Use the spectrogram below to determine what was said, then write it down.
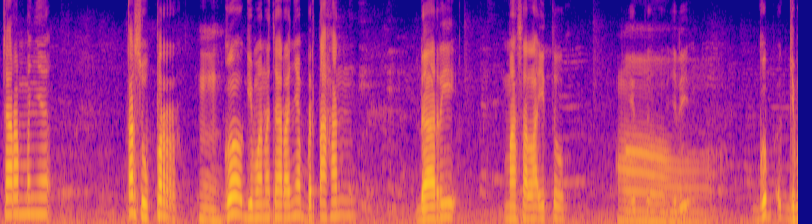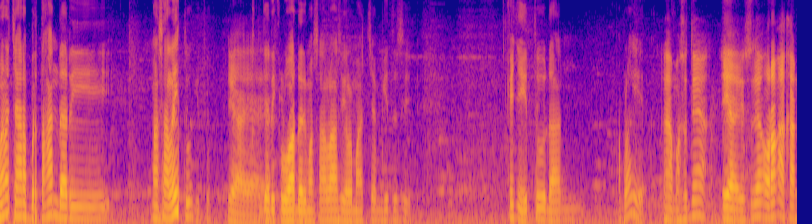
cara menye kan super. Hmm. Gue gimana caranya bertahan dari masalah itu. gitu. Jadi, Oh. Gue gimana cara bertahan dari masalah itu gitu. ya ya. ya. Jadi keluar dari masalah segala macam gitu sih. Kayaknya itu dan apalagi ya? Nah, maksudnya ya maksudnya orang akan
